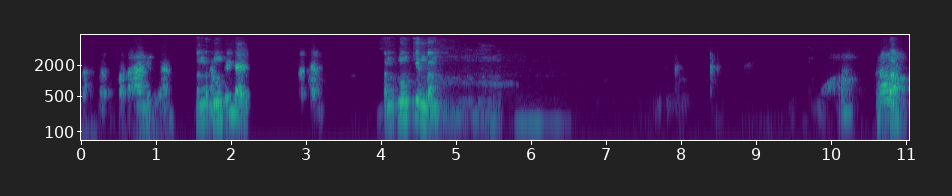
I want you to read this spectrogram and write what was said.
perkotaan gitu kan Sangat nah, mungkin, dari sangat mungkin, Bang. Kenapa?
